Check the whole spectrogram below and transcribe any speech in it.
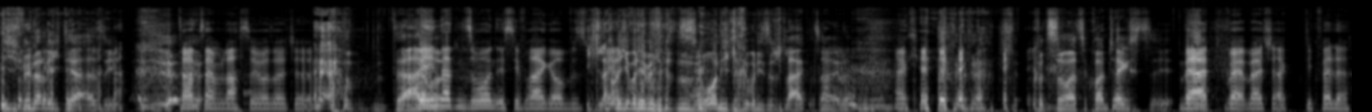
Ich bin doch nicht der Assi. Trotzdem lachst du über solche behinderten Sohn, ist die Frage, ob es. Ich lache nicht über den behinderten Sohn, ich lache über diese Schlagzeile. Okay. Kurz nochmal zu Kontext. Wer Also, hat, wer, welche die Quelle?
